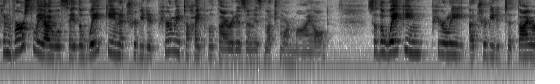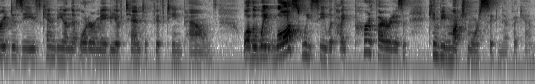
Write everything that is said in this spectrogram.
Conversely, I will say the weight gain attributed purely to hypothyroidism is much more mild. So the weight gain purely attributed to thyroid disease can be on the order maybe of 10 to 15 pounds while the weight loss we see with hyperthyroidism can be much more significant.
